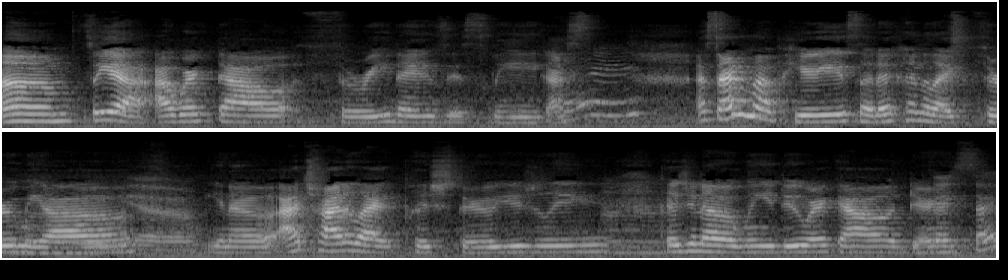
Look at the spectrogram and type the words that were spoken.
Um. So yeah, I worked out three days this week. I Hey. I started my period, so that kind of like threw me off. Yeah. You know, I try to like push through usually, Mhm. cause you know when you do work out They during say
